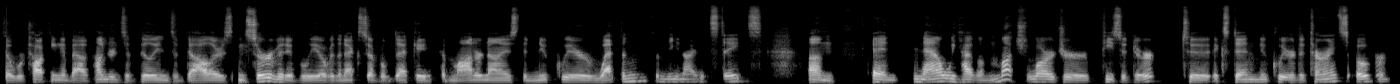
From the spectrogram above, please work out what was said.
So we're talking about hundreds of billions of dollars conservatively over the next several decades to modernize the nuclear weapons of the United States. Um, and now we have a much larger piece of dirt to extend nuclear deterrence over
